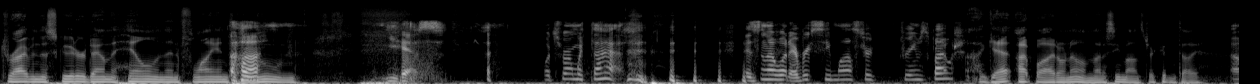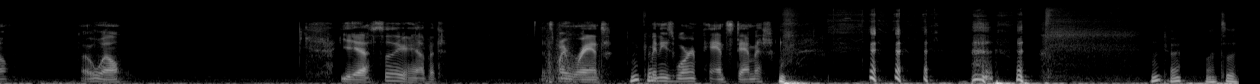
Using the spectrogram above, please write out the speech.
driving the scooter down the hill and then flying to Uh-huh. the moon. Yes. What's wrong with that? Isn't that what every sea monster dreams about? I get I, well, I don't know. I'm not a sea monster. Couldn't tell you. Oh oh well. Yeah, so there you have it. That's my rant. Okay. Minnie's wearing pants, damn it. okay. That's a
